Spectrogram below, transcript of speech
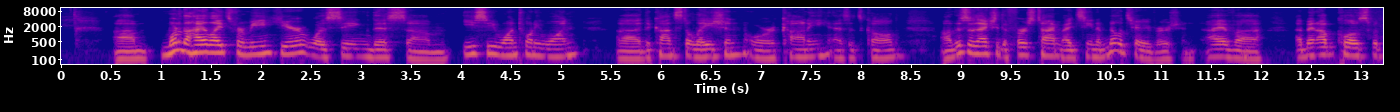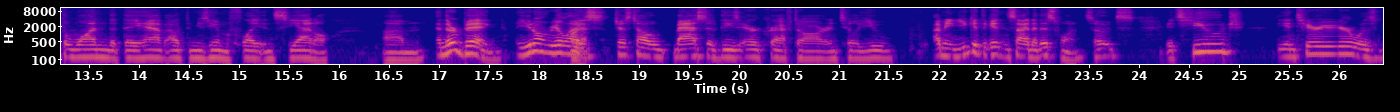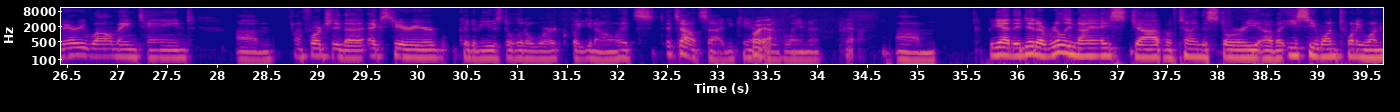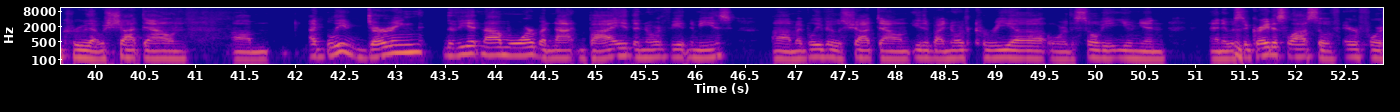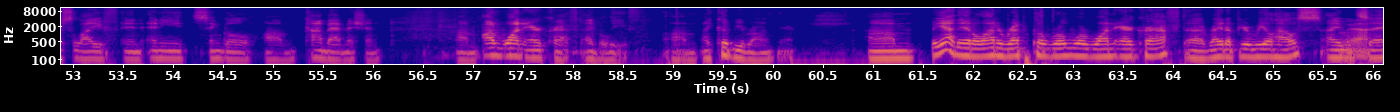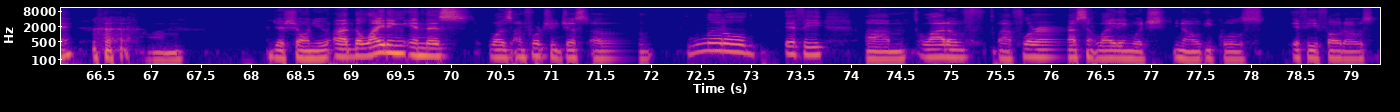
um, one of the highlights for me here was seeing this um, EC 121, uh, the Constellation or Connie as it's called. Uh, this is actually the first time I'd seen a military version. I have uh, I've been up close with the one that they have out the Museum of Flight in Seattle. Um, and they're big. You don't realize oh, yeah. just how massive these aircraft are until you I mean, you get to get inside of this one. So it's it's huge. The interior was very well maintained. Um, unfortunately, the exterior could have used a little work, but you know, it's it's outside. You can't oh, really blame it. Yeah. Um, but yeah, they did a really nice job of telling the story of an EC 121 crew that was shot down. Um, I believe during the Vietnam War, but not by the North Vietnamese. Um, I believe it was shot down either by North Korea or the Soviet Union and it was hmm. the greatest loss of Air Force life in any single um, combat mission um, on one aircraft, I believe. Um, I could be wrong there. Um, but yeah, they had a lot of replica World War One aircraft, uh, right up your wheelhouse, I would yeah. say. Um, just showing you. Uh, the lighting in this was unfortunately just a little iffy. Um, a lot of uh, fluorescent lighting, which you know equals iffy photos.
